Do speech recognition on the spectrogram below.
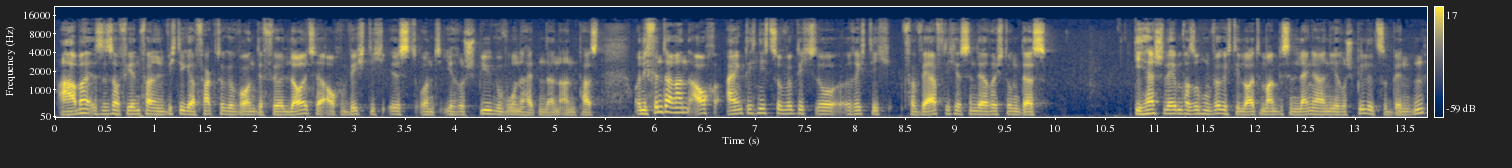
aber es ist auf jeden Fall ein wichtiger Faktor geworden, der für Leute auch wichtig ist und ihre Spielgewohnheiten dann anpasst passt. Und ich finde daran auch eigentlich nicht so wirklich so richtig Verwerfliches in der Richtung, dass die Hersteller eben versuchen wirklich, die Leute mal ein bisschen länger an ihre Spiele zu binden.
